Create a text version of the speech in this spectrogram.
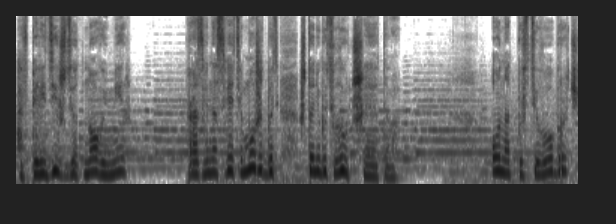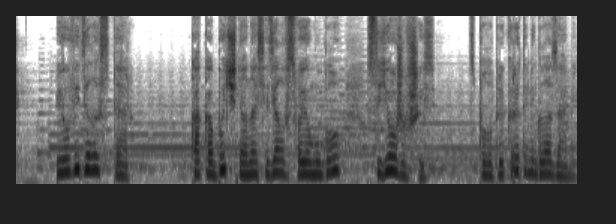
а впереди ждет новый мир — Разве на свете может быть что-нибудь лучше этого? Он отпустил обруч и увидел Эстер. Как обычно, она сидела в своем углу, съежившись, с полуприкрытыми глазами.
